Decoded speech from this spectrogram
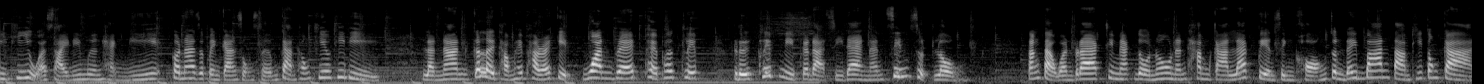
มีที่อยู่อาศัยในเมืองแห่งนี้ ก็น่าจะเป็นการส่งเสริมการท่องเที่ยวที่ดี และนั่นก็เลยทำให้ภารกิจ One Red Paper Clip หรือคลิปหนีบกระดาษสีแดงนั้นสิ้นสุดลง ตั้งแต่วันแรกที่แมคโดนัลล์นั้นทำการแลกเปลี่ยนสิ่งของจนได้บ้านตามที่ต้องการ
